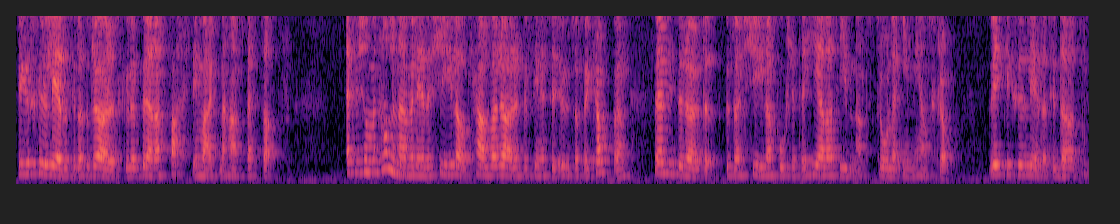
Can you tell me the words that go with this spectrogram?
vilket skulle leda till att röret skulle bränna fast i mark när han spetsats. Eftersom metallen överleder kyla och halva röret befinner sig utanför kroppen inte röret upp utan kylan fortsätter hela tiden att stråla in i hans kropp, vilket skulle leda till döden.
